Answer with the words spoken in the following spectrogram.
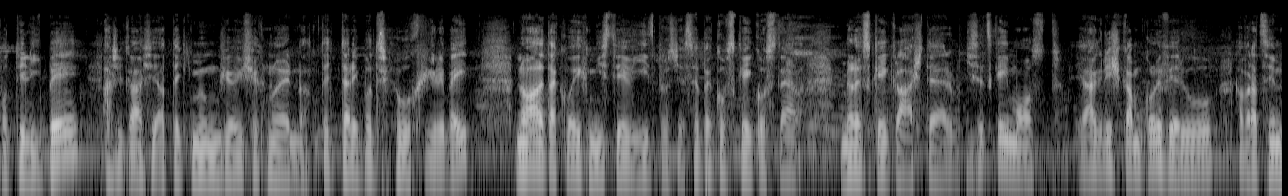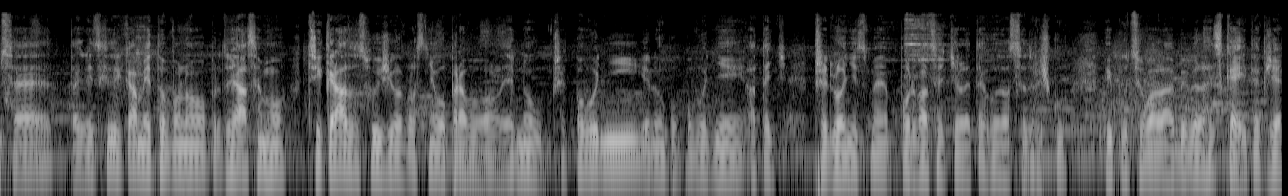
po ty lípy a říkáš si, a teď mi může být všechno jedno. Teď tady potřebuji chvíli být. No ale takových míst je víc, prostě Sepekovský kostel, Milevský klášter, Písecký most. Já když kamkoliv jedu a vracím se, tak vždycky říkám, je to ono, protože já jsem ho třikrát za svůj život vlastně opravoval. Jednou před povodní, jednou po povodni a teď předloni jsme po 20 letech ho zase trošku vypucovali, aby byl hezký, takže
